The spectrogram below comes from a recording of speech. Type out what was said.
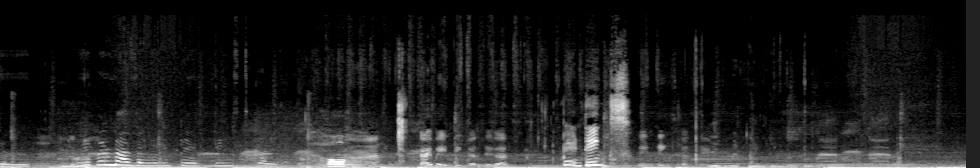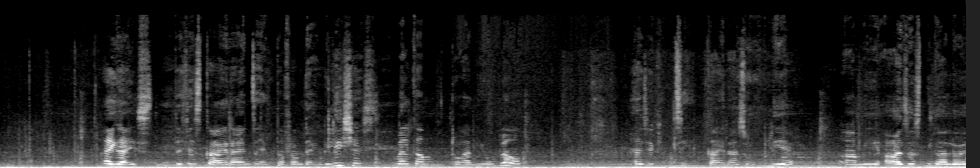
पेंटिंग करतो मी मी पण माझ्याकडे पेंटिंग करतो हो। हो। हा. काय पेंटिंग करते ग? पेंटिंग्स पेंटिंग करते Hi guys, this is Kyra and Sayukta from Dang Delicious. Welcome to our new vlog. As you can see, Kyra झोपली आहे आम्ही आजच निघालो आहे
